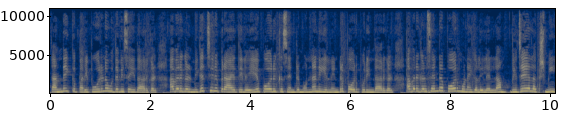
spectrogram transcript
தந்தைக்கு பரிபூர்ண உதவி செய்தார்கள். அவர்கள் மிகச்சிறு பிராயத்திலேயே போருக்கு சென்று முன்னணியில் நின்று போர் புரிந்தார்கள். அவர்கள் சென்ற போர் முனைகளிலெல்லாம் விஜயலட்சுமி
